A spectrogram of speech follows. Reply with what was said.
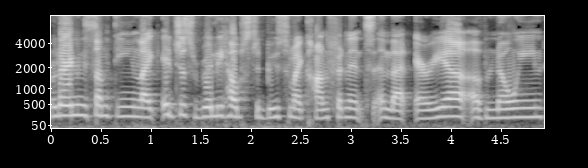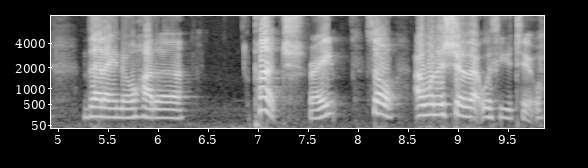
learning something. Like it just really helps to boost my confidence in that area of knowing that I know how to punch, right? So I want to share that with you too.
